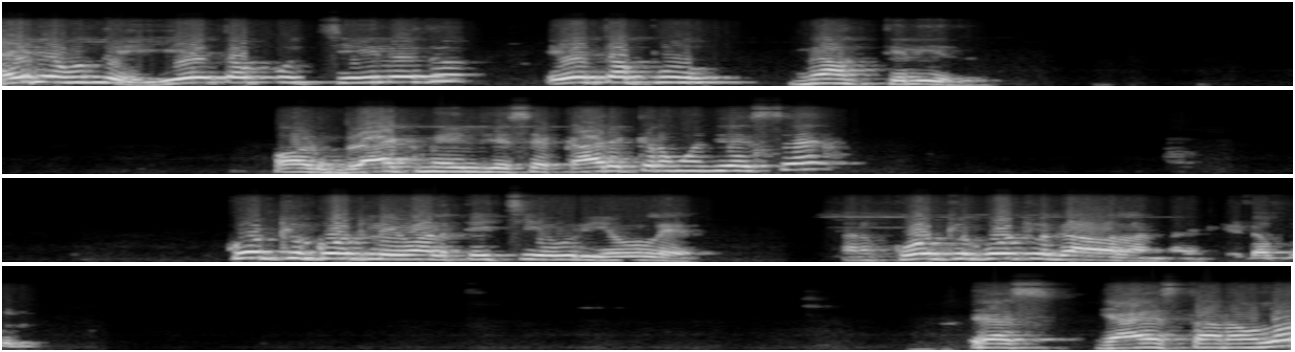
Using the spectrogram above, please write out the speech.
ధైర్యం ఉంది. ఏ తప్పు చేయలేదు ఏ తప్పు మాకు తెలియదు. వాడు బ్లాక్మెయిల్ చేసే కార్యక్రమం చేస్తే కోట్లు కోట్లు ఇవాళ తెచ్చి ఎవరు ఇవ్వలేరు. తన కోట్లు కోట్లు కావాలంట ఆయనకి డబ్బులు. ఎస్ న్యాయస్థానంలో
